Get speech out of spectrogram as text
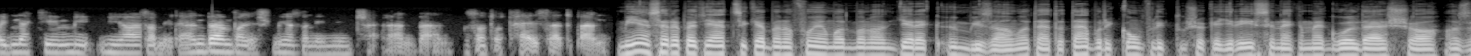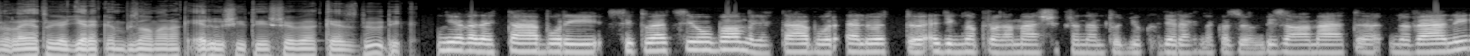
hogy neki mi, mi az, ami rendben van, és mi az, ami nincsen rendben az adott helyzetben. Milyen szerepet játszik ebben a folyamatban a gyerek önbizalma? Tehát a tábori konfliktusok egy részének megoldása az lehet, hogy a gyerek önbizalmának erősítésével kezdődik? Nyilván egy tábori szituációban, vagy egy tábor előtt egyik napról a másikra nem tudjuk a gyereknek az önbizalmát növelni,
